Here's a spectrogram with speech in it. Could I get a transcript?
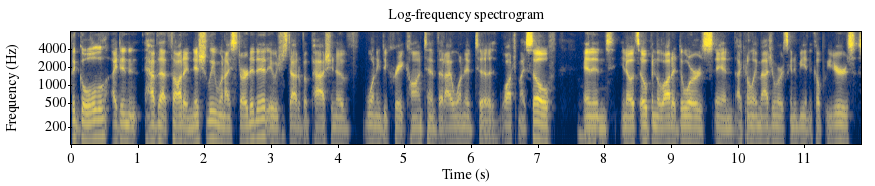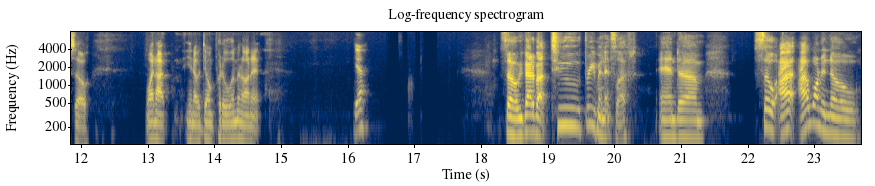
the goal. I didn't have that thought initially when I started it. It was just out of a passion of wanting to create content that I wanted to watch myself. Mm-hmm. And, you know, it's opened a lot of doors and I can only imagine where it's going to be in a couple years. So why not, you know, don't put a limit on it. Yeah. So we've got about two, three minutes left. And um, so I, I want to know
